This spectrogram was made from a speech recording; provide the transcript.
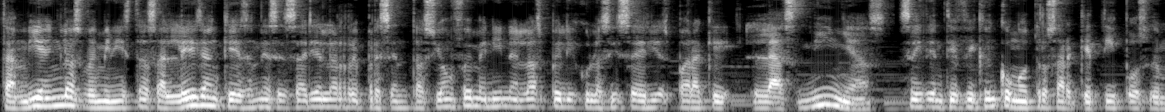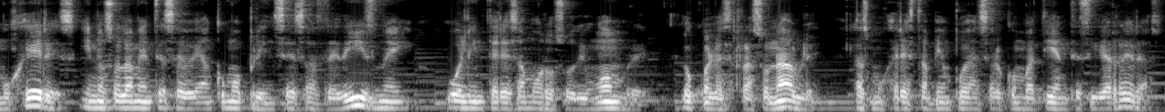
También las feministas alegan que es necesaria la representación femenina en las películas y series para que las niñas se identifiquen con otros arquetipos de mujeres y no solamente se vean como princesas de Disney o el interés amoroso de un hombre, lo cual es razonable. Las mujeres también pueden ser combatientes y guerreras.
